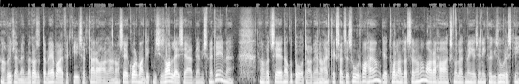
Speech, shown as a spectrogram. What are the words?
noh, või ütleme, et me kasutame ebaefektiivselt ära, aga noh, see kolmandik, mis siis alles jääb ja mis me teeme, no vot see nagu toodab ja noh, et eks seal see suur vahe ongi, et hollandlastel on oma raha, eks ole, et meie siin ikkagi suuresti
